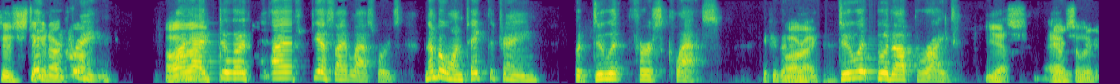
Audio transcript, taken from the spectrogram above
to stick Take in our train? All I right. Had, do I, I, yes, I have last words. Number one, take the train, but do it first class. If you're going to right. do it, do it upright. Yes, absolutely.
